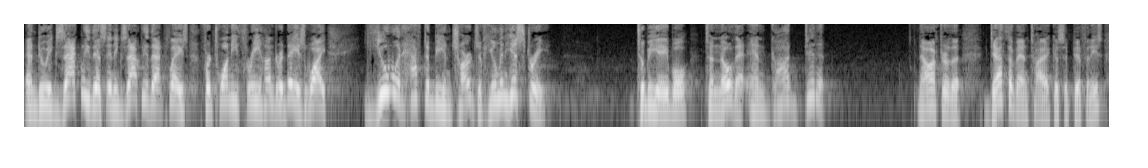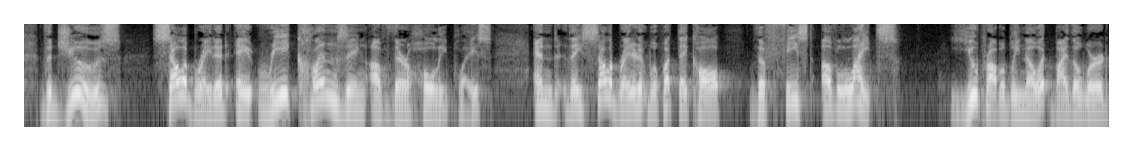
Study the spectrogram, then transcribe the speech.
and do exactly this in exactly that place for 2,300 days? Why, you would have to be in charge of human history to be able to know that. And God did it. Now, after the death of Antiochus Epiphanes, the Jews celebrated a re-cleansing of their holy place, and they celebrated it with what they call the Feast of Lights. You probably know it by the word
